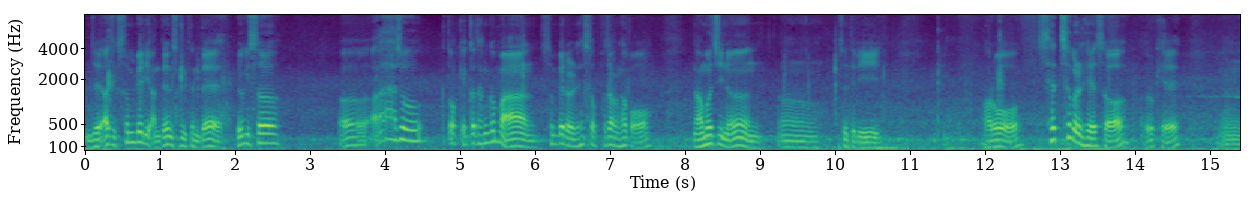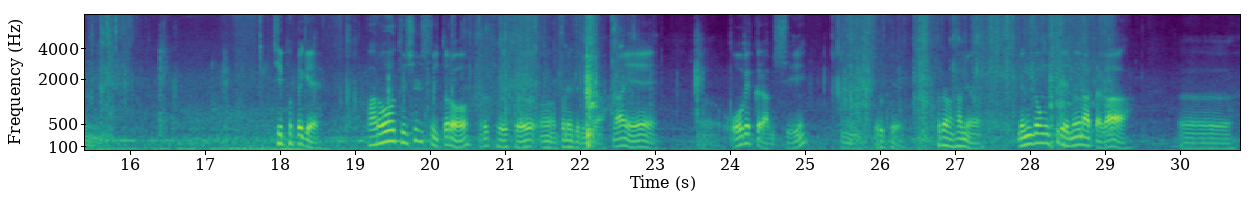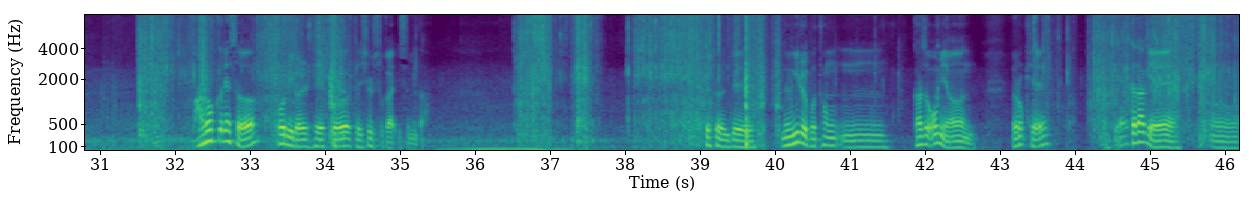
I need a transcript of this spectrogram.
이제 아직 선별이 안 된 상태인데 여기서 어, 아주 또 깨끗한 것만 선별을 해서 포장을 하고 나머지는 어, 저희들이 바로 세척을 해서 이렇게 음, 지퍼백에 바로 드실 수 있도록 이렇게 해서 어, 보내드립니다. 하나에 어, 500g씩 음, 이렇게 포장을 하면 냉동실에 넣어놨다가 어, 바로 꺼내서 조리를 해서 드실 수가 있습니다. 그래서 이제 능이를 보통 음, 가져오면 이렇게 깨끗하게 어,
